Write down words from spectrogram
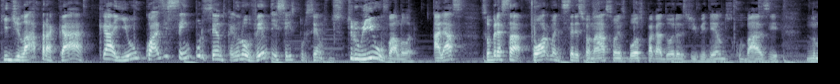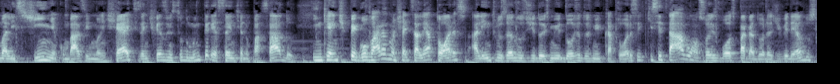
que de lá para cá caiu quase 100%, caiu 96%, destruiu o valor. Aliás, Sobre essa forma de selecionar ações boas pagadoras de dividendos com base numa listinha, com base em manchetes, a gente fez um estudo muito interessante ano passado, em que a gente pegou várias manchetes aleatórias, ali entre os anos de 2012 e 2014, que citavam ações boas pagadoras de dividendos,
